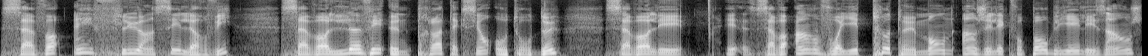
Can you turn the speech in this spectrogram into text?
ça va influencer leur vie, ça va lever une protection autour d'eux, ça va les et ça va envoyer tout un monde angélique. Il ne faut pas oublier, les anges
